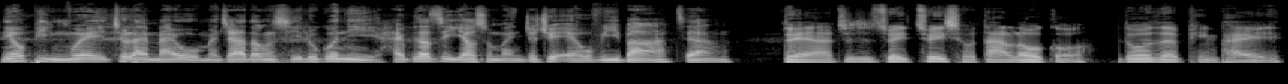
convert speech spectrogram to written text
你有品味就来买我们家东西。如果你还不知道自己要什么，你就去 LV 吧。这样。对啊，就是追追求大 logo，很多的品牌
